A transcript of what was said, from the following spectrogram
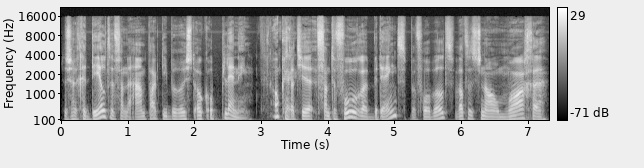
Dus een gedeelte van de aanpak die berust ook op planning. Okay. Dus dat je van tevoren bedenkt, bijvoorbeeld, wat is nou morgen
